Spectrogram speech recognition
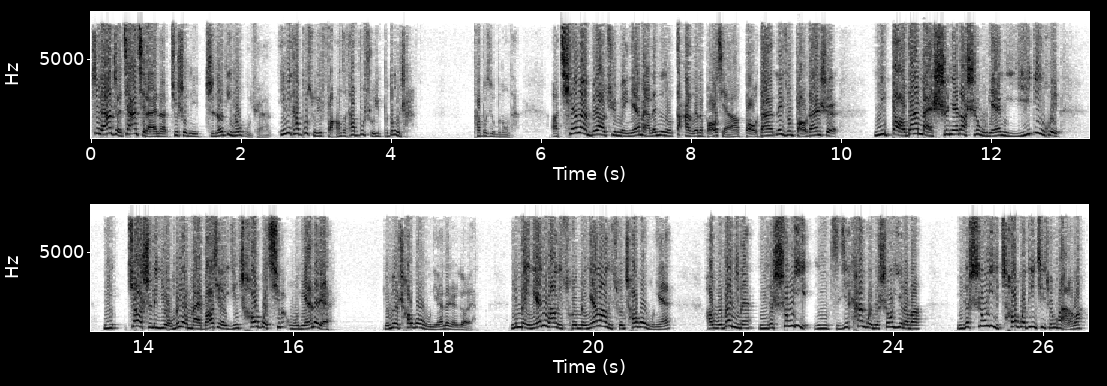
这两者加起来呢，就是你只能定投股权，因为它不属于房子，它不属于不动产，它不属于不动产。啊，千万不要去每年买了那种大额的保险啊，保单那种保单是，你保单买十年到十五年，你一定会，你教室里有没有买保险已经超过七五年的人？有没有超过五年的人？各位，你每年就往里存，每年往里存超过五年。好，我问你们，你的收益，你仔细看过你的收益了吗？你的收益超过定期存款了吗？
